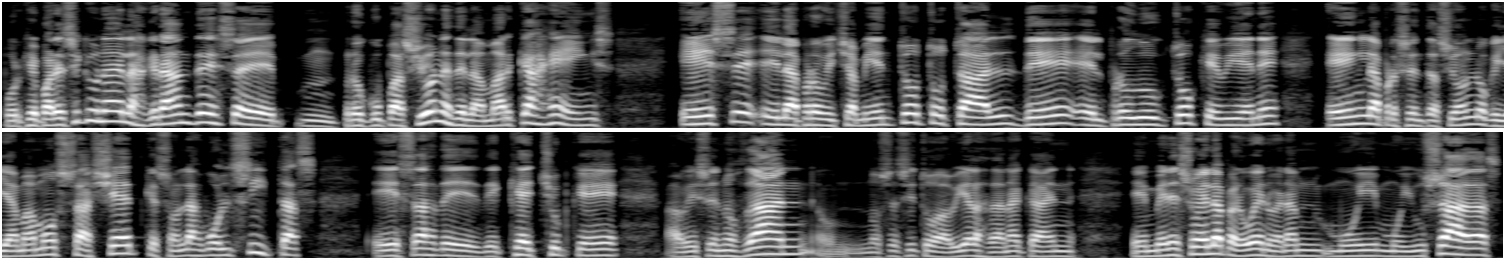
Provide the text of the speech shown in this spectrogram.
porque parece que una de las grandes eh, mm, preocupaciones de la marca Heinz es eh, el aprovechamiento total del producto que viene en la presentación, lo que llamamos sachet, que son las bolsitas esas de, ketchup que a veces nos dan, no sé si todavía las dan acá en, en Venezuela, pero bueno, eran muy, muy usadas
